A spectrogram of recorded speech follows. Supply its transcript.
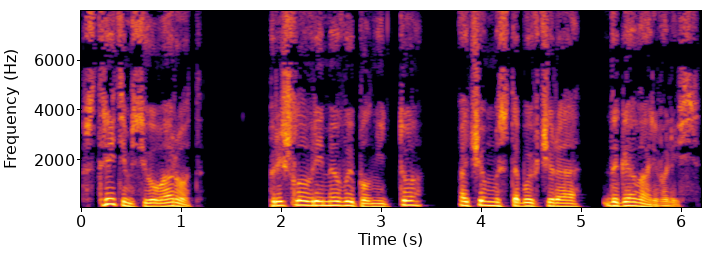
«Встретимся у ворот. Пришло время выполнить то, о чем мы с тобой вчера договаривались».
